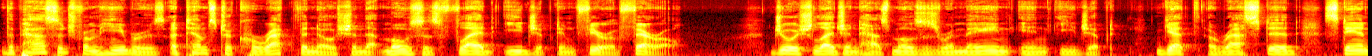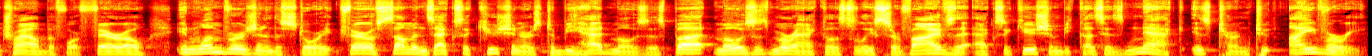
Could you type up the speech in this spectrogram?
The passage from Hebrews attempts to correct the notion that Moses fled Egypt in fear of Pharaoh. Jewish legend has Moses remain in Egypt, get arrested, stand trial before Pharaoh. In one version of the story, Pharaoh summons executioners to behead Moses, but Moses miraculously survives the execution because his neck is turned to ivory.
